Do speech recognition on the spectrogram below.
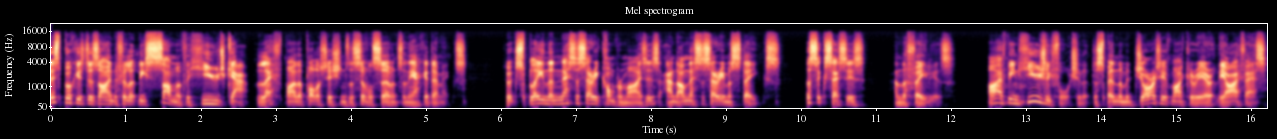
This book is designed to fill at least some of the huge gap left by the politicians, the civil servants, and the academics, to explain the necessary compromises and unnecessary mistakes, the successes and the failures. I have been hugely fortunate to spend the majority of my career at the IFS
